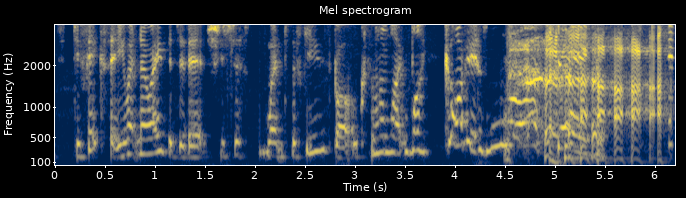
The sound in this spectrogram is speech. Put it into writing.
"Did you fix it?" He went, "No, Ava did it. She just went to the fuse box," and I'm like, "My God, it's working!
